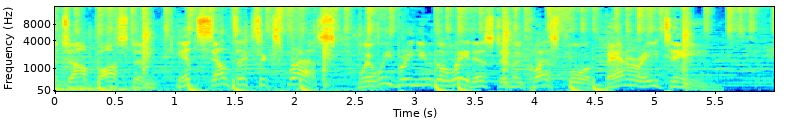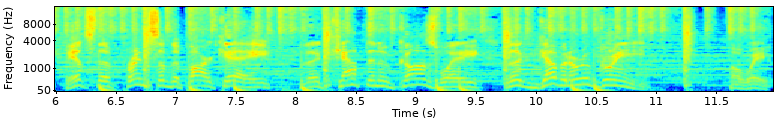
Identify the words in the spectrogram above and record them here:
atop Boston, it's Celtics Express, where we bring you the latest in the quest for Banner 18. It's the Prince of the Parquet, the Captain of Causeway, the Governor of Green. Oh, wait,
